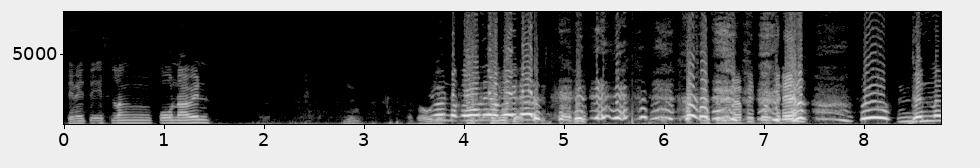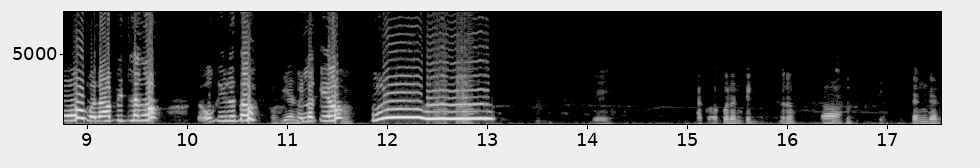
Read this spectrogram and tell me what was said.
Tinitiis lang po namin. Yun. Nakahuli. Yun, nakahuli ang idol! Malapit, okay na yan. Diyan lang oh, malapit lang oh. Okay na to. Okay yan. Ang laki oh. Okay. Ako, ako lang tig, ano, Oh. tig, tanggal.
